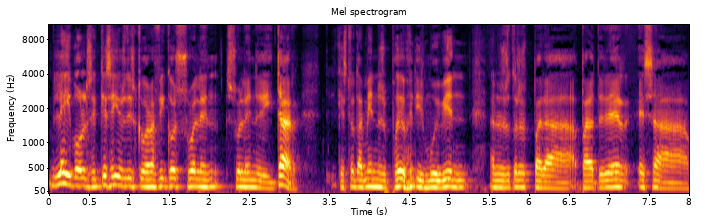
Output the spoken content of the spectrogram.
labels, en qué sellos discográficos suelen, suelen editar? Que esto también nos puede venir muy bien a nosotros para, para tener esa,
